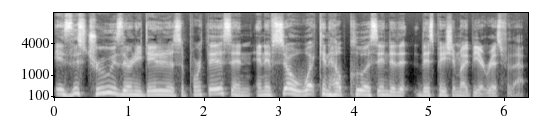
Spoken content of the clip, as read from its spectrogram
Is this true? Is there any data to support this? And and if so, what can help clue us into that this patient might be at risk for that?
